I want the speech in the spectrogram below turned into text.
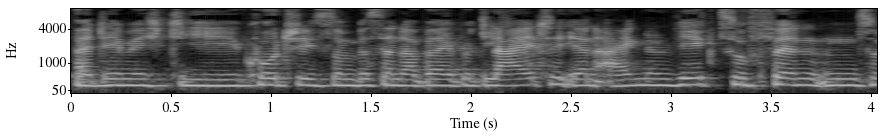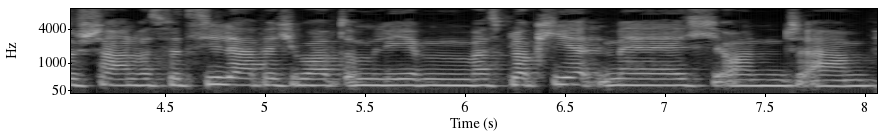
bei dem ich die Coaches so ein bisschen dabei begleite, ihren eigenen Weg zu finden, zu schauen, was für Ziele habe ich überhaupt im Leben, was blockiert mich und ähm,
